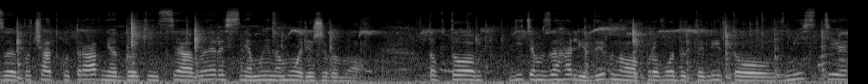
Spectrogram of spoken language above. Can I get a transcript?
з початку травня до кінця вересня ми на морі живемо. Тобто дітям взагалі дивно проводити літо в місті е,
